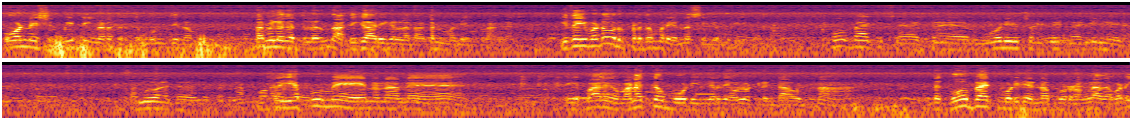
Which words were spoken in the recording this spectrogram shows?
கோஆர்டினேஷன் மீட்டிங் நடந்திருக்கு முன்தினம் தமிழகத்திலிருந்து அதிகாரிகள் அதை அட்டன் பண்ணியிருக்கிறாங்க. இதை விட ஒரு பிரதமர் என்ன செய்ய முடியும்? பேக் மோடின்னு சொல்லிட்டு சமூக எப்பவுமே என்ன நான் நீங்கள் பாருங்கள் வணக்கம் மோடிங்கிறது எவ்வளோ ட்ரெண்ட் ஆகும்னா இந்த கோ பேக் மோடின்னு என்ன போடுறாங்களோ அதை விட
